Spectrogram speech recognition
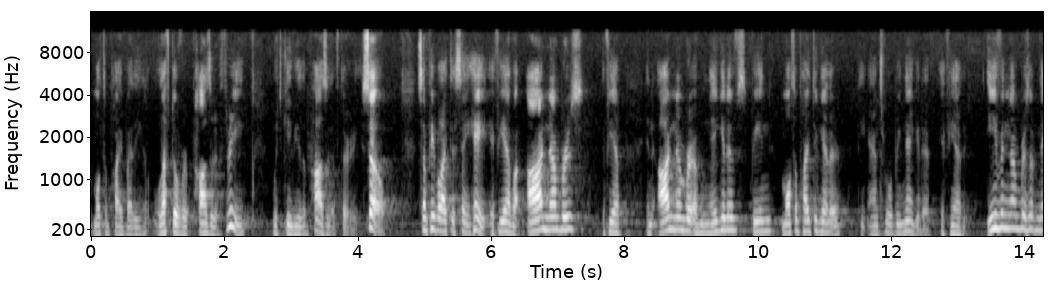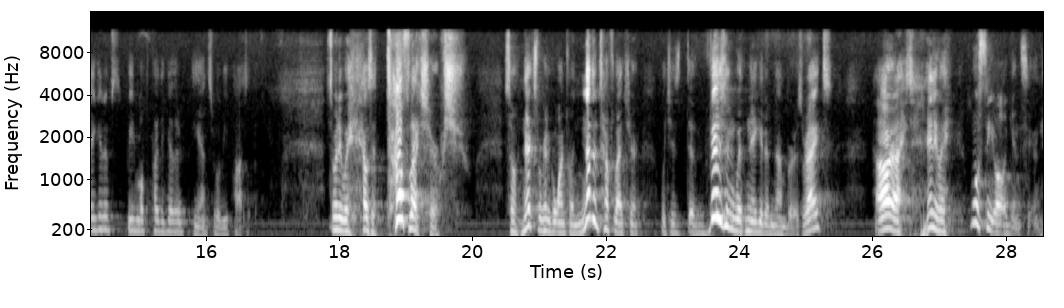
multiplied by the leftover positive 3, which gave you the positive 30. So, some people like to say, hey, if you have odd numbers, if you have an odd number of negatives being multiplied together, the answer will be negative. If you have even numbers of negatives being multiplied together, the answer will be positive. So anyway, that was a tough lecture. So next we're going to go on to another tough lecture, which is division with negative numbers, right? All right. Anyway, we'll see you all again soon.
